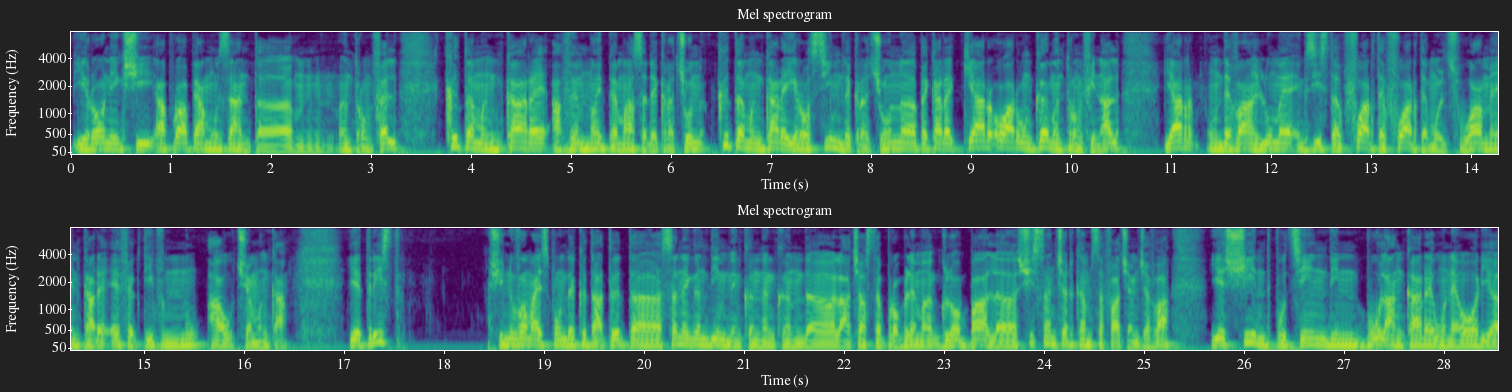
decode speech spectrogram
ironic și aproape amuzant uh, într-un fel câtă mâncare avem noi pe masă de Crăciun, câtă mâncare irosim de Crăciun pe care chiar o aruncăm într-un final, iar undeva în lume există foarte, foarte mulți oameni care efectiv nu au ce mânca. E trist, și nu vă mai spun decât atât, uh, să ne gândim din când în când uh, la această problemă globală și să încercăm să facem ceva, ieșind puțin din bula în care uneori uh,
